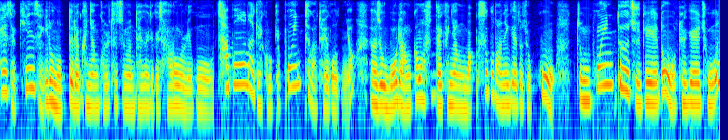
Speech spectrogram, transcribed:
회색, 흰색 이런 옷들에 그냥 걸쳐주면 되게 되게 잘 어울리고 차분하게 그렇게 포인트가 되거든요. 그래가지고 머리 안 감았을 때 그냥 막 쓰고 다니기에도 좋고 좀 포인트 주기에도 되게 좋은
